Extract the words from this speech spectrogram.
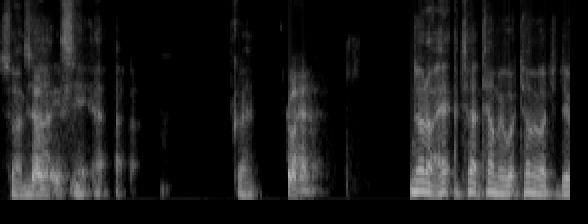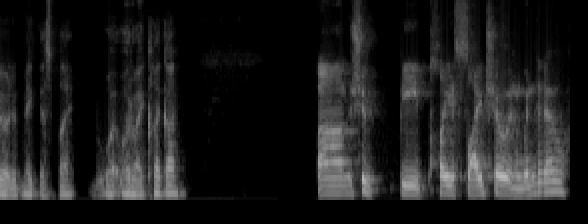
So I'm So not if- seeing, uh, uh, go ahead. Go ahead. No, no, I- t- tell me what, tell me what to do to make this play. What, what do I click on? Um, it should be play slideshow in window.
